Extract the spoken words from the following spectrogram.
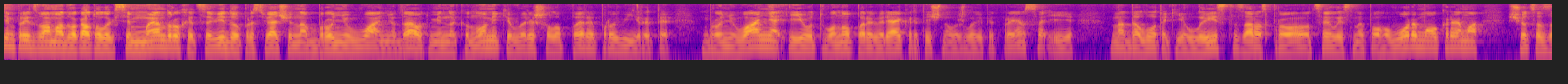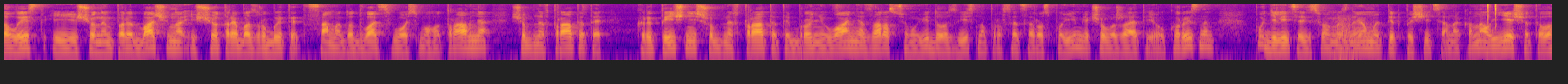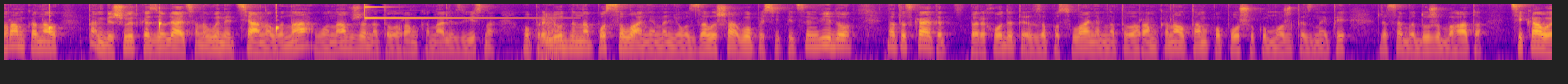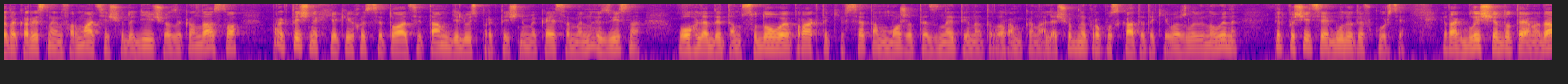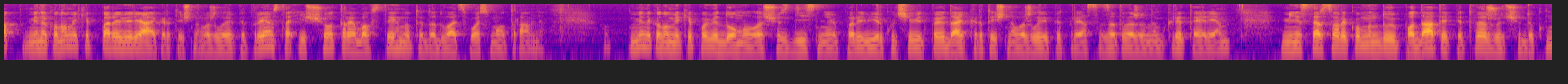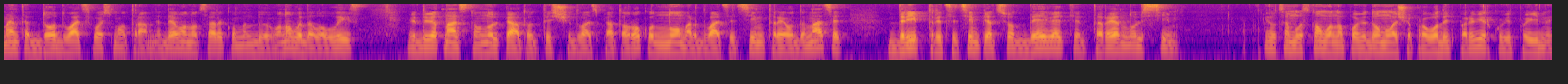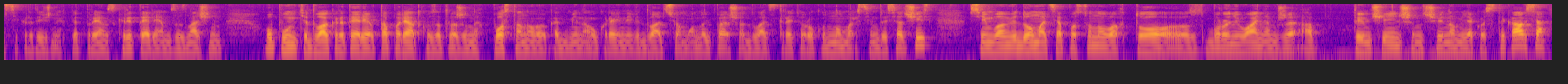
Всім привіт, з вами адвокат Олексій Мендрух, і це відео присвячено бронюванню. Да? От Мінекономіки вирішило перепровірити бронювання, і от воно перевіряє критично важливі підприємства і надало такий лист. Зараз про цей лист ми поговоримо окремо, що це за лист і що ним передбачено, і що треба зробити саме до 28 травня, щоб не втратити критичність, щоб не втратити бронювання. Зараз в цьому відео, звісно, про все це розповім. Якщо вважаєте його корисним, поділіться зі своїми знайомими, підпишіться на канал. Є ще телеграм-канал, там більш швидко з'являються новини. Ця новина вона вже на телеграм-каналі, звісно, оприлюднена. Посилання на нього залишаю в описі під цим відео. Натискайте, переходите за посиланням на телеграм-канал. Там по пошуку можете знайти для себе дуже багато цікавої та корисної інформації щодо діючого законодавства, практичних якихось ситуацій. Там ділюсь практичними кейсами. Ну і звісно, огляди там судової практики, все там можете знайти на телеграм-каналі. А щоб не пропускати такі важливі новини, підпишіться і будете в курсі. І так, ближче до теми. Да? Мінекономіки перевіряє критично важливі підприємства і що треба встигнути до 28 травня. Мінекономіки повідомило, що здійснює перевірку, чи відповідають критично важливі підприємства затвердженим критеріям. Міністерство рекомендує подати підтверджуючи документи до 28 травня. Де воно це рекомендує? Воно видало лист від 19.05.2025 року номер 27-11 дріб 37509-07. І оцим листом воно повідомило, що проводить перевірку відповідності критичних підприємств критеріям, зазначеним у пункті 2 критеріїв та порядку, затверджених постановою Кабміна України від 27.01.23 року номер 76. Всім вам відома ця постанова, хто з бронюванням вже тим чи іншим чином якось стикався.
